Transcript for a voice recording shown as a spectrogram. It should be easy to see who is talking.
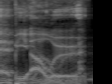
Speaker 1: Happy Hour。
